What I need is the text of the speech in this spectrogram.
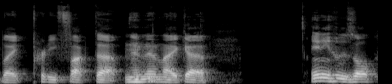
like pretty fucked up. Mhm. And then like, uh, any whoozle,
